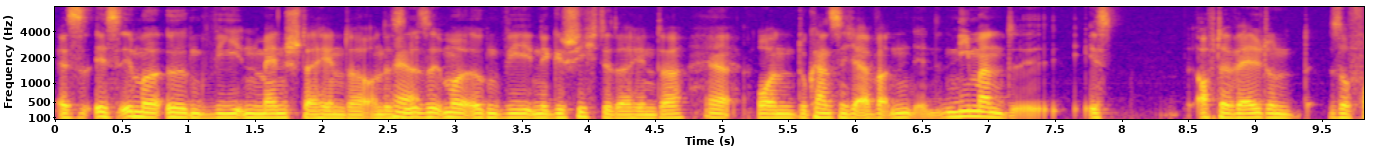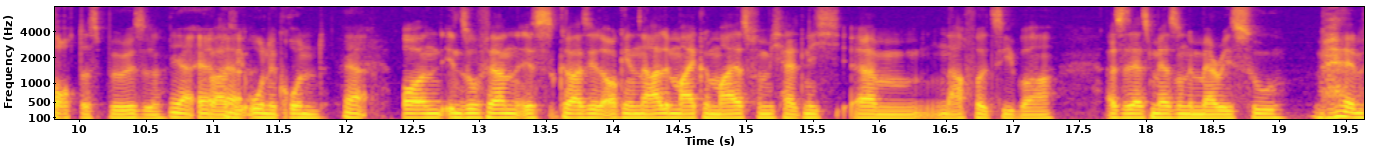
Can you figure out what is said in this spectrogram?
Es ist immer irgendwie ein Mensch dahinter und es Ja. ist immer irgendwie eine Geschichte dahinter. Ja. Und du kannst nicht einfach, niemand ist auf der Welt und sofort das Böse, quasi ohne Grund. Ja. Und insofern ist quasi der originale Michael Myers für mich halt nicht ähm, nachvollziehbar. Also der ist mehr so eine Mary Sue, wenn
